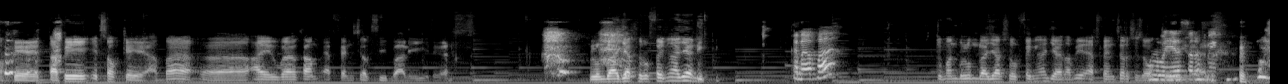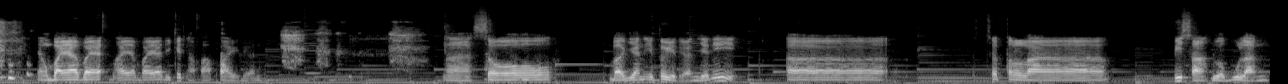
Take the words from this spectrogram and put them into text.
Oke, okay, tapi it's okay. Apa uh, I welcome adventure di Bali gitu kan. Belum belajar surfing aja nih. Kenapa? Cuman belum belajar surfing aja, tapi adventure sih okay. Belum belajar gitu kan. surfing. Yang bahaya-bahaya bahaya-bahaya dikit nggak apa-apa gitu kan. Nah, so bagian itu gitu kan. Jadi uh, setelah pisah dua bulan,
